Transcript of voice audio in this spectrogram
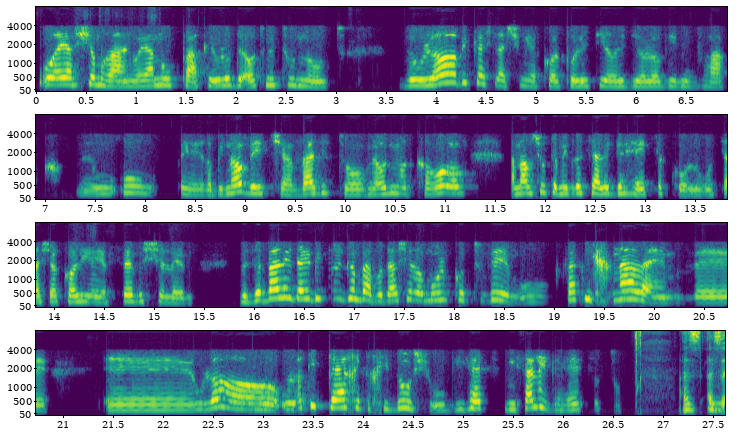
הוא היה שמרן, הוא היה מאופק, היו לו דעות מתונות. והוא לא ביקש להשמיע קול פוליטי או אידיאולוגי מובהק. הוא, הוא אה, רבינוביץ', שעבד איתו מאוד מאוד קרוב, אמר שהוא תמיד רצה לגהץ הכל, הוא רצה שהכל יהיה יפה ושלם. וזה בא לידי ביטוי גם בעבודה שלו מול כותבים, הוא קצת נכנע להם, והוא אה, לא, הוא לא טיפח את החידוש, הוא גיהץ, ניסה לגהץ אותו. אז, אז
